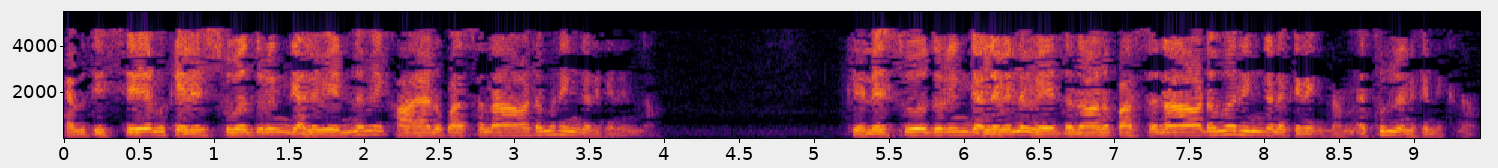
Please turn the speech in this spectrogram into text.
හැමතිස්සෙම කෙලෙස් සුවදුරින් ගැලවෙන්න මේ කායානුපස්සනාවටම රිංගන කෙනෙක් නම්. කෙලෙස් සුවදුරින් ගැලවෙන්න වේදනානුපස්සනාවටම රිංගන කෙනෙක් නම් ඇතුල් වෙන කෙනෙක් නම්.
